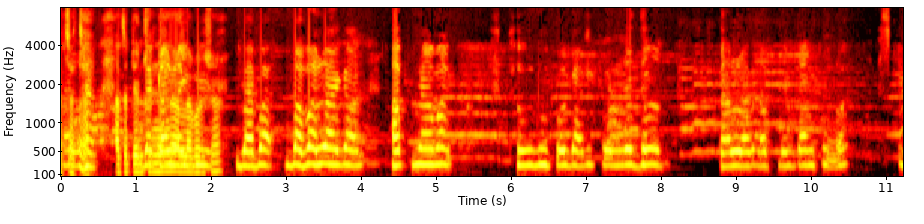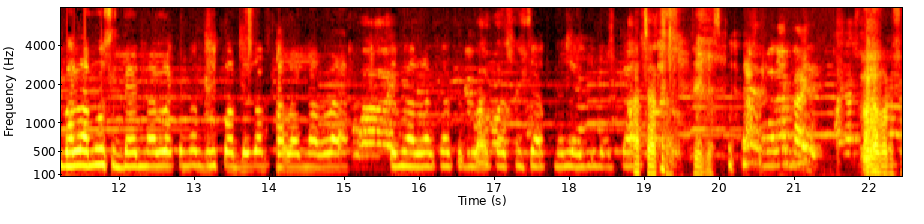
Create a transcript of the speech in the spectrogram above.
আচ্ছা আচ্ছা। আচ্ছা টেনশন নেই না আল্লাহ ভরসা। বাবা বাবা লাগান। আপনি আমার খুব উপকার করলে ধর। আল্লাহ আপনি গান করল ভালো মুসিদ দেন আল্লাহ কোনো বিপদে যান ফালাই না আল্লাহ। তুমি আল্লাহর কাছে দোয়া করতেছি আপনি লাগি আচ্ছা আচ্ছা ঠিক আছে। আল্লাহ ভরসা।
